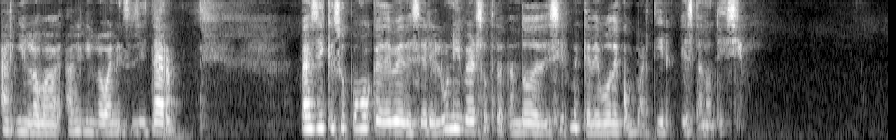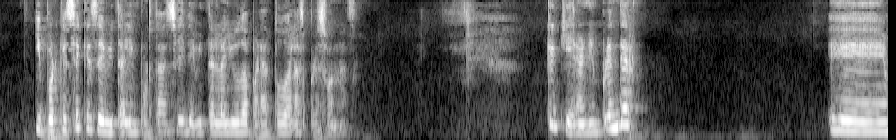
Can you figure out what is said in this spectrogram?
alguien lo va, alguien lo va a necesitar. Así que supongo que debe de ser el universo tratando de decirme que debo de compartir esta noticia. Y porque sé que es de vital importancia y de vital ayuda para todas las personas que quieran emprender. Eh,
